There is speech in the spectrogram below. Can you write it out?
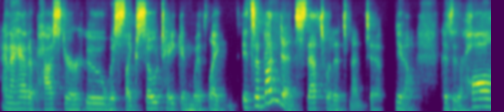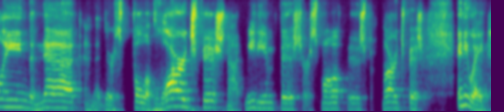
and I had a pastor who was like so taken with like, it's abundance. That's what it's meant to, you know, because they're hauling the net and there's full of large fish, not medium fish or small fish, but large fish. Anyway,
